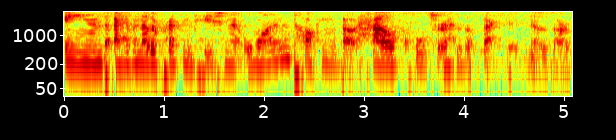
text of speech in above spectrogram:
And I have another presentation at 1 talking about how culture has affected nose art.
